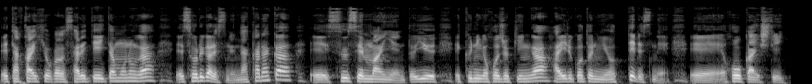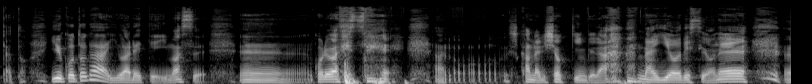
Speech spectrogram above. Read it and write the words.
え高い評価がされていたものが、えそれがですね、なかなか、え数千万円という、え国の補助金が入ることによってですね、え崩壊していったということが言われています。うん、これはですね、あの、かなりショッキングな 内容ですよね。う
